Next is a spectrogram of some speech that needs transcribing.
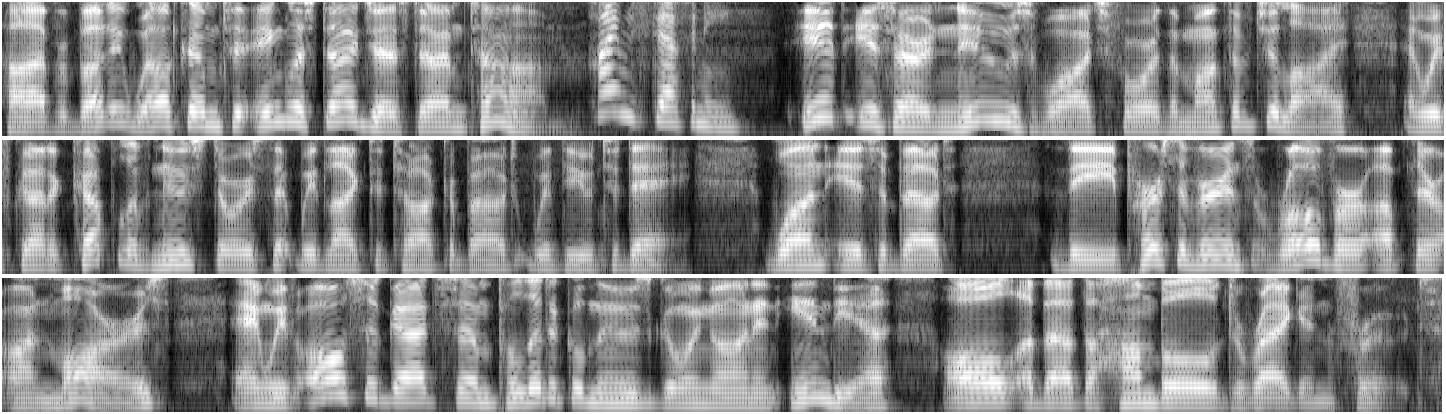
Hi, everybody. Welcome to English Digest. I'm Tom. I'm Stephanie. It is our news watch for the month of July, and we've got a couple of news stories that we'd like to talk about with you today. One is about the Perseverance rover up there on Mars. And we've also got some political news going on in India, all about the humble dragon fruit.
